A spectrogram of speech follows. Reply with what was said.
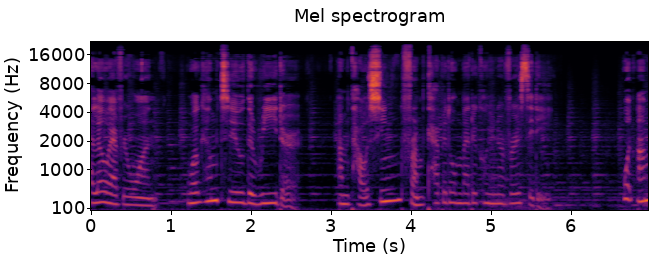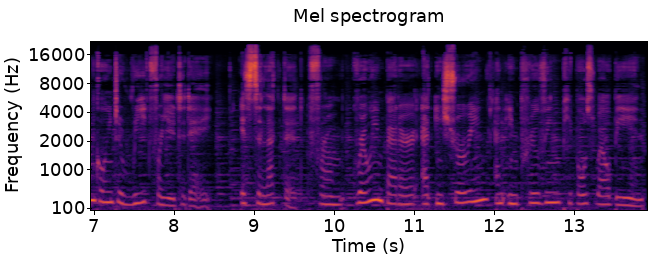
Hello, everyone. Welcome to The Reader. I'm Tao Xin from Capital Medical University. What I'm going to read for you today is selected from Growing Better at Ensuring and Improving People's Well-being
